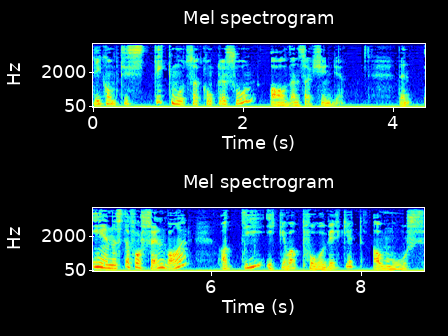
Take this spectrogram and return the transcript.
De kom til stikk motsatt konklusjon av den sakkyndige. Den eneste forskjellen var at de ikke var påvirket av mors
